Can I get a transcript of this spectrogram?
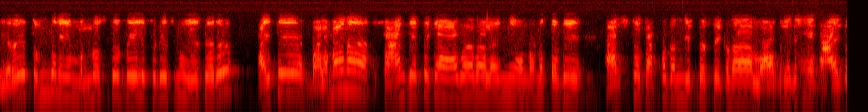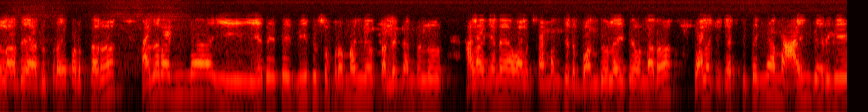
ఇరవై- తొమ్మిదిని ముందస్తు బెయిల్ పిటిషన్ వేశారు. అయితే బలమైన సాంకేతిక ఆధారాలన్నీ ఉండడంతో అరెస్ట్ తప్పదని చెప్పేసి ఇక్కడ లోకల్ నాయకులు అదే అభిప్రాయపడుతున్నారు. అదే రకంగా ఈ ఏదైతే వీధి సుబ్రహ్మణ్యం తల్లిదండ్రులు అలాగనే వాళ్ళకి సంబంధించిన బంధువులు అయితే ఉన్నారో వాళ్ళకి ఖచ్చితంగా న్యాయం జరిగి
